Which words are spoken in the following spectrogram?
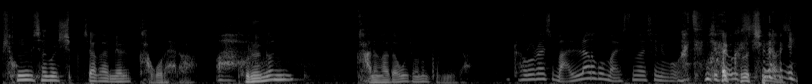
평생을 십자가 멜 각오를 해라. 아. 그러면 가능하다고 저는 봅니다. 결혼하지 말라고 말씀하시는 것 같은데요. 아, 신앙이.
